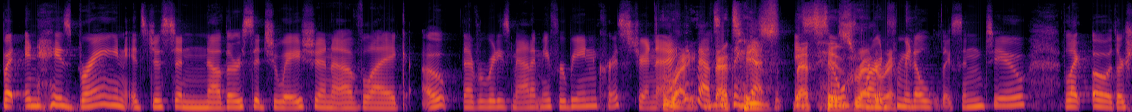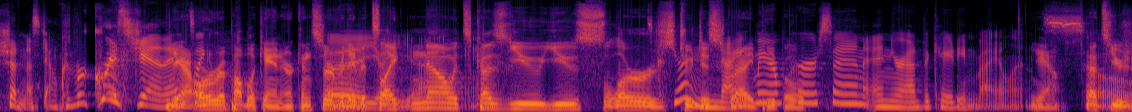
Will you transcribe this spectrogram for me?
But in his brain, it's just another situation of like, oh, everybody's mad at me for being Christian. And I Right. think that's, That's something his- that is that's so his hard rhetoric. for me to listen to. Like, oh, they're shutting us down because we're Christian. And yeah, it's like, or Republican or conservative. Ay, it's ay, like, ay. no, it's because you use slurs to describe people. person and you're advocating violence. Yeah, So that's usu-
